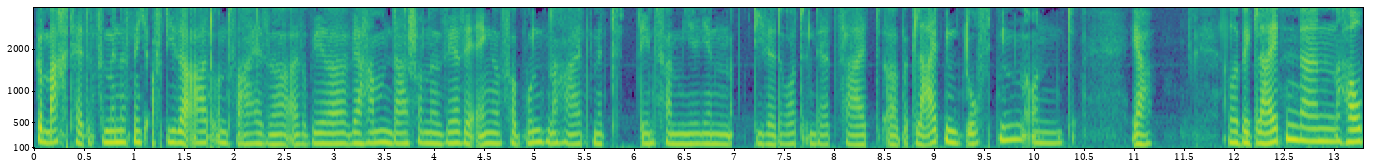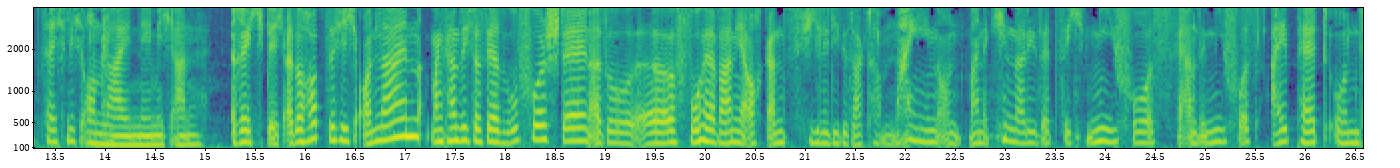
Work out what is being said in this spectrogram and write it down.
gemacht hätte, zumindest nicht auf diese Art und Weise. Also wir, wir haben da schon eine sehr, sehr enge Verbundenheit mit den Familien, die wir dort in der Zeit äh, begleiten durften und ja. Aber begleiten dann hauptsächlich online, nehme ich an. Richtig, also hauptsächlich online. Man kann sich das ja so vorstellen. Also äh, vorher waren ja auch ganz viele, die gesagt haben, nein, und meine Kinder, die setze ich nie vors Fernsehen, nie vors iPad. Und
